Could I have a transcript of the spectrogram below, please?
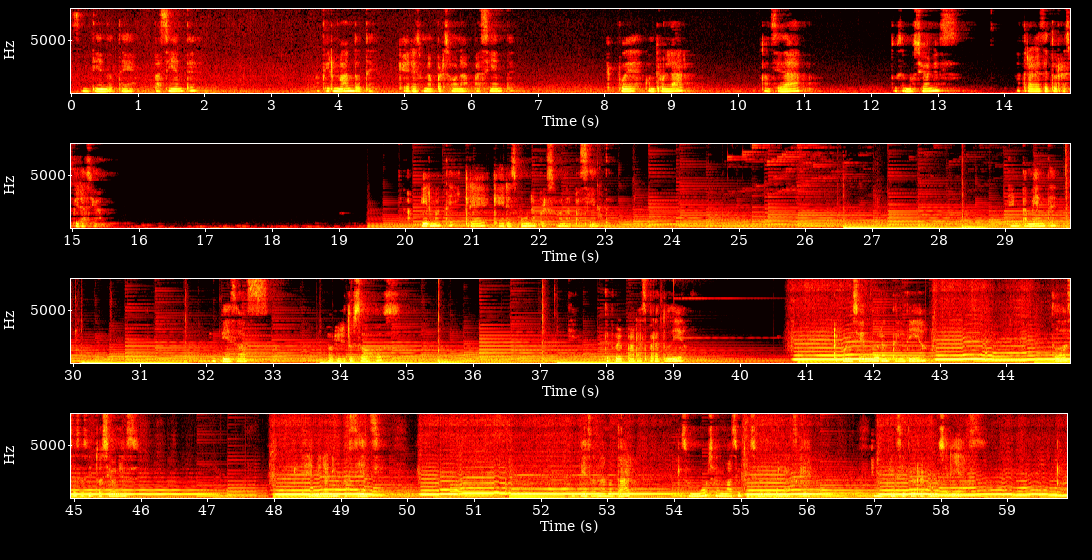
Sintiéndote paciente, afirmándote que eres una persona paciente, que puedes controlar tu ansiedad, tus emociones a través de tu respiración. afírmate y cree que eres una persona paciente. Lentamente empiezas a abrir tus ojos. Te preparas para tu día, reconociendo durante el día todas esas situaciones que te generan impaciencia. Notar que son muchas más situaciones de las que en un principio reconocerías.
